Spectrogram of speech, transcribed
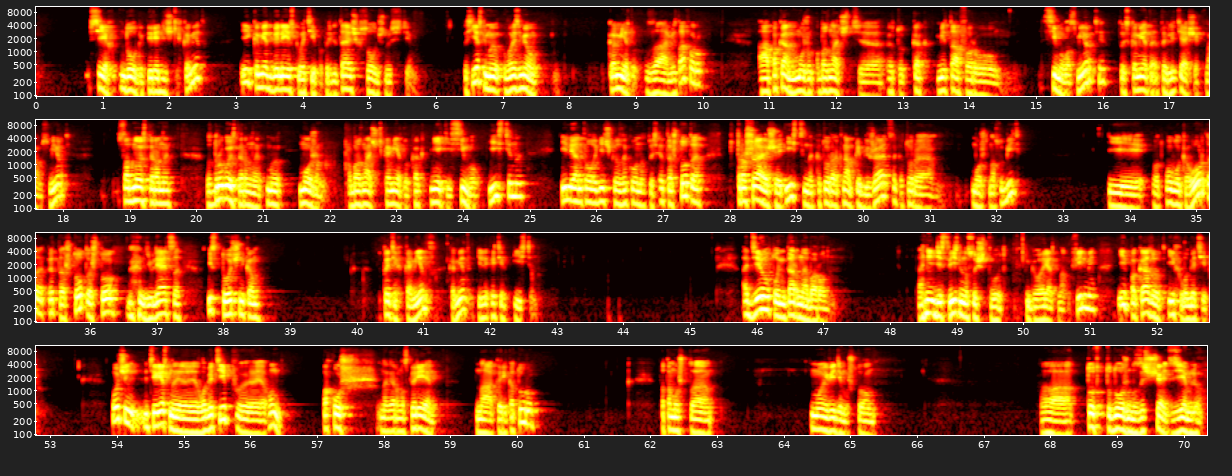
всех долгопериодических комет и комет Галлейского типа, прилетающих в Солнечную систему. То есть если мы возьмем комету за метафору, а пока мы можем обозначить э, эту как метафору символа смерти, то есть комета – это летящая к нам смерть, с одной стороны. С другой стороны, мы можем обозначить комету как некий символ истины или онтологического закона. То есть это что-то устрашающая истина, которая к нам приближается, которая может нас убить. И вот облако Орта – это что-то, что является источником вот этих комет, комет или этих истин. Отдел планетарной обороны. Они действительно существуют говорят нам в фильме, и показывают их логотип. Очень интересный логотип, э, он похож, наверное, скорее на карикатуру, потому что мы видим, что э, тот, кто должен защищать Землю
